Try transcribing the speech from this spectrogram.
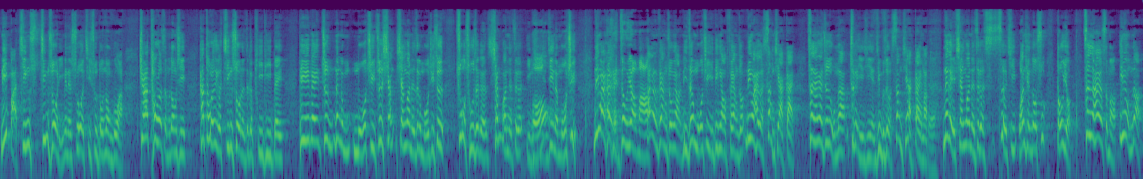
你把金金硕里面的所有技术都弄过来。就他偷了什么东西？他偷了这个金硕的这个 PP 杯，PP 杯就是那个模具，就是相相关的这个模具，就是做出这个相关的这个隐形眼镜的模具。哦、另外还很重要吗？当然非常重要，你这个模具一定要非常重要。另外还有上下盖，上下盖就是我们这个隐形眼镜不是有上下盖吗？那个也相关的这个设计完全都数都有。甚至还有什么？因为我们知道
